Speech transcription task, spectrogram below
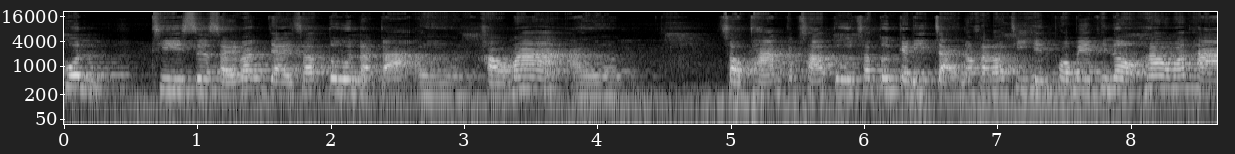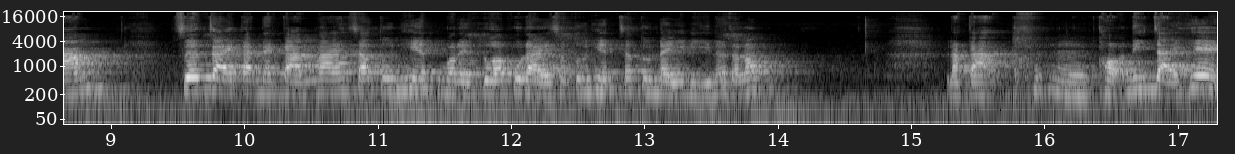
คุณ ทีเสื้อใสบ้านใจสตูนอะกะเออเขามาเออสอบถามกับสาตูนสาตูนก็ดีใจเนาะค่ะเนาะที่เห็นพ่อแม่พี่น้องเฮามาถาม เสื้อใจกันในการว่าสาตูนเฮ็ดบ่ได้ตัวผู้ใดสาตูนเฮ็ดสาตูนใดดีเนาะจ้ะเนาะแล้วก็ขอดีใจแห้ง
